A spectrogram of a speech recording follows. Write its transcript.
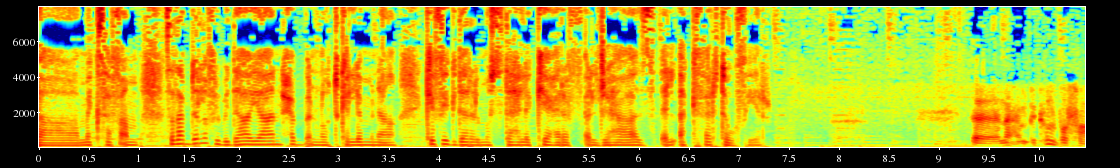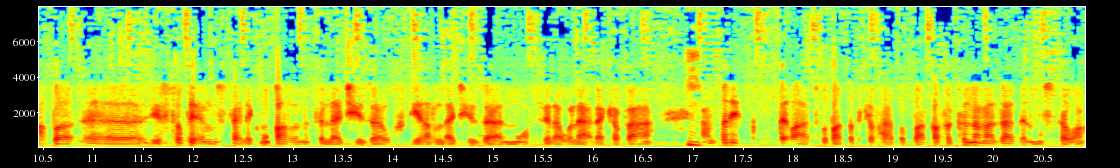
آه، مكسف أم. أستاذ عبد الله في البداية نحب أنه تكلمنا كيف يقدر المستهلك يعرف الجهاز الأكثر توفير؟ آه نعم بكل بساطة آه يستطيع المستهلك مقارنة الأجهزة واختيار الأجهزة الموفرة والأعلى كفاءة مم. عن طريق قراءة بطاقة كفاءة الطاقة. فكلما زاد المستوى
